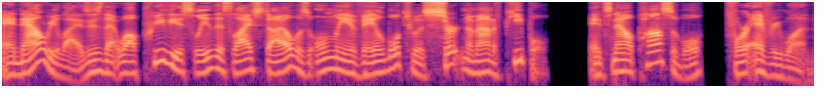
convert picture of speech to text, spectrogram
and now realizes that while previously this lifestyle was only available to a certain amount of people, it's now possible for everyone.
